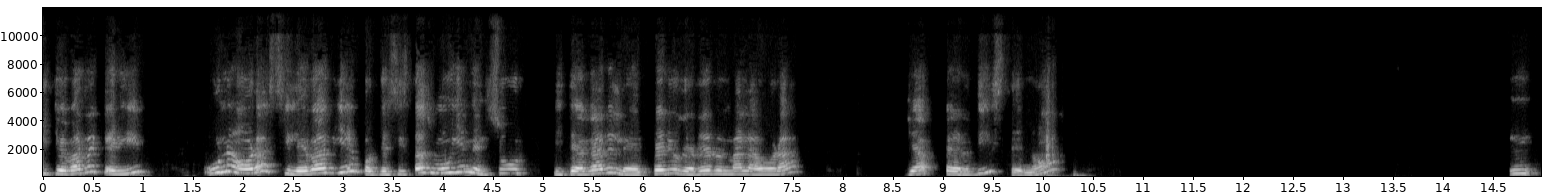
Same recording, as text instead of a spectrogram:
Y que va a requerir una hora si le va bien, porque si estás muy en el sur y te agarra el Imperio Guerrero en mala hora, ya perdiste, ¿no? Y,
